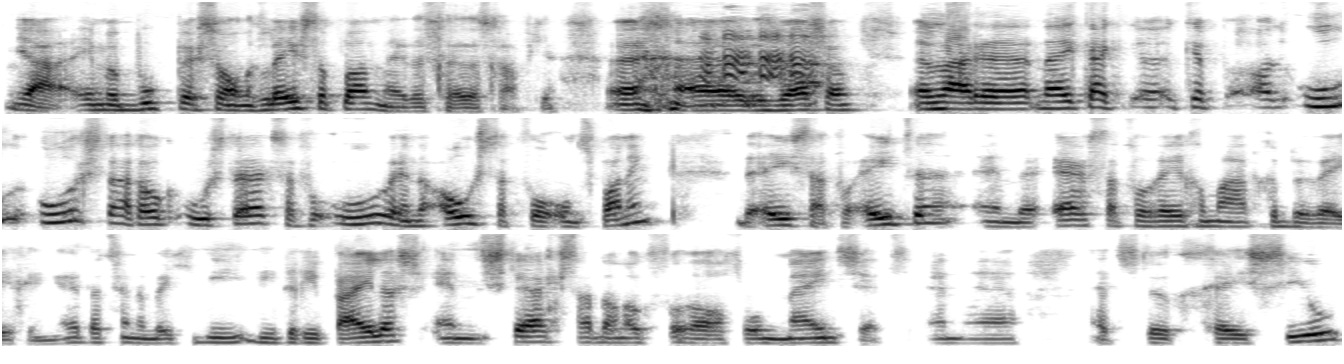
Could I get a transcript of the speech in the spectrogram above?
Ja, in mijn boek Persoonlijk Leefstijlplan. Nee, dat is, dat schapje. Uh, dat is wel zo. maar uh, nee, kijk, ik heb, oer, oer staat ook, oersterk staat voor oer en de O staat voor ontspanning. De E staat voor eten en de R staat voor regelmatige beweging. Hè. Dat zijn een beetje die, die drie pijlers. En sterk staat dan ook vooral voor mindset en het stuk geest-ziel.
